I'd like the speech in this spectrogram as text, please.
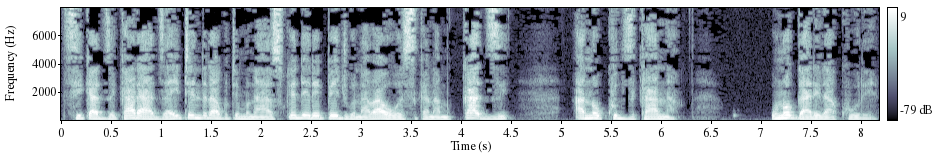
Tsika dzekare hadzaitendera kuti munhu aswedere pedyo navahosi kana mukadzi anokudzikana unogarira kure.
